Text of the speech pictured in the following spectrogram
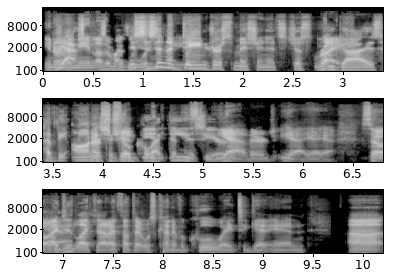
you know Yes. what i mean otherwise This isn't a dangerous mission. It's just Right. you guys have the honor It to go be collect it this year. Yeah, they're yeah, yeah, yeah. So I did like that. I thought that was kind of a cool way to get in. Uh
